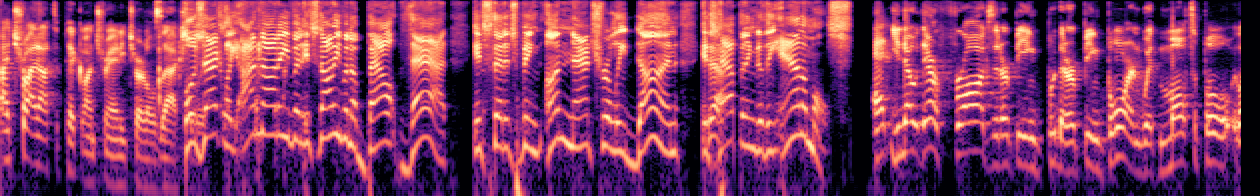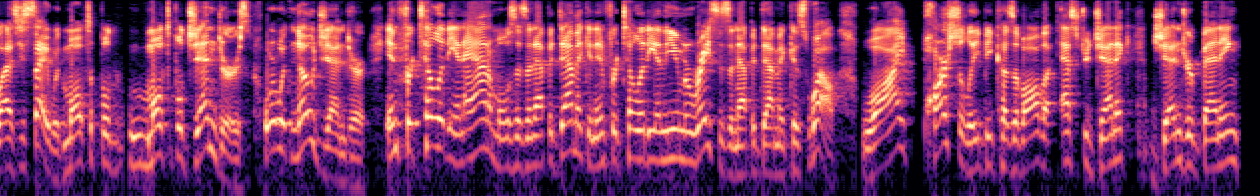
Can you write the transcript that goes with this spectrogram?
I try not to pick on tranny turtles. Actually, well, exactly. I'm not even. It's not even about that. It's that it's being unnaturally done. It's yeah. happening to the animals. And you know there are frogs that are being that are being born with multiple, as you say, with multiple multiple genders or with no gender. Infertility in animals is an epidemic, and infertility in the human race is an epidemic as well. Why? Partially because of all the estrogenic, gender bending,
